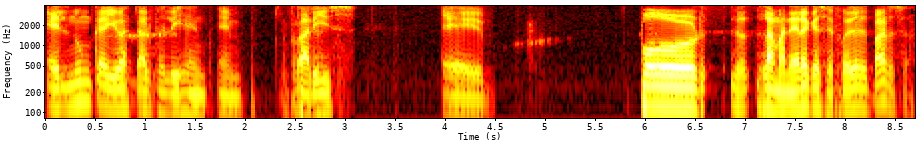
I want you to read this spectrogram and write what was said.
él nunca iba a estar feliz en. París eh, por la manera que se fue del Barça.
